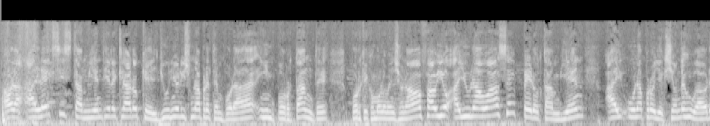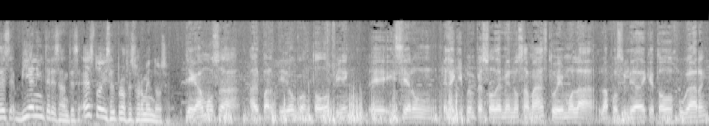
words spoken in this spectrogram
Ahora, Alexis también tiene claro que el Junior hizo una pretemporada importante porque, como lo mencionaba Fabio, hay una base, pero también hay una proyección de jugadores bien interesantes. Esto dice el profesor Mendoza. Llegamos al partido con todos bien, eh, hicieron, el equipo empezó de menos a más, tuvimos la, la posibilidad de que todos jugaran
